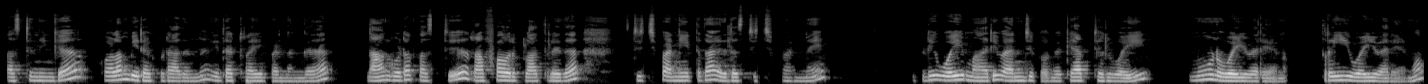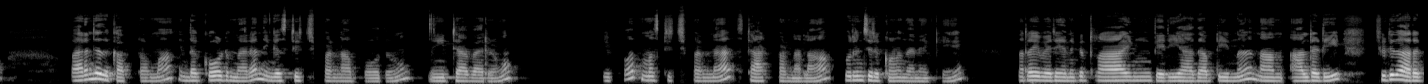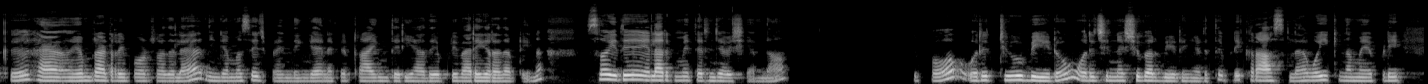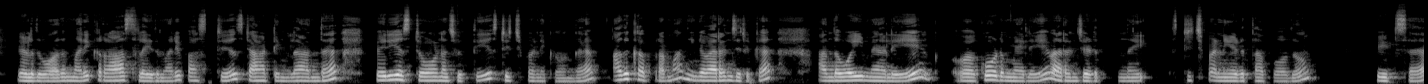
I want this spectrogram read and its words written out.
ஃபஸ்ட்டு நீங்கள் குழம்பிடக்கூடாதுன்னு இதை ட்ரை பண்ணுங்கள் நான் கூட ஃபஸ்ட்டு ரஃபாக ஒரு கிளாத்தில் இதை ஸ்டிச் பண்ணிட்டு தான் இதில் ஸ்டிச் பண்ணேன். இப்படி ஒய் மாதிரி வரைஞ்சிக்கோங்க. கேபிட்டல் ஒய் மூணு ஒய் வரையணும். த்ரீ ஒய் வரையணும். வரைஞ்சதுக்கப்புறமா இந்த கோடு மேலே நீங்கள் ஸ்டிச் பண்ணால் போதும். நீட்டாக வரும். இப்போ நம்ம ஸ்டிச் பண்ண ஸ்டார்ட் பண்ணலாம். புரிஞ்சிருக்கணும் நினைக்கிறேன் நிறைய பேர் எனக்கு ட்ராயிங் தெரியாது அப்படின்னு நான் ஆல்ரெடி சுடிதாருக்கு ஹே எம்ப்ராய்டரி போடுறதுல நீங்கள் மெசேஜ் பண்ணியிருந்தீங்க. எனக்கு ட்ராயிங் தெரியாது எப்படி வரைகிறது அப்படின்னு. ஸோ இது எல்லாருக்குமே தெரிஞ்ச விஷயந்தான் இப்போது ஒரு டியூப் பீடும் ஒரு சின்ன சுகர் பீடும் எடுத்து இப்படி கிராஸில் ஒய்க்கு நம்ம எப்படி எழுதுவோம்? அது மாதிரி கிராஸில் இது மாதிரி ஃபஸ்ட்டு ஸ்டார்டிங்கில் அந்த பெரிய ஸ்டோனை சுற்றி ஸ்டிச் பண்ணிக்கோங்க. அதுக்கப்புறமா நீங்கள் வரைஞ்சிருக்க அந்த ஒய் மேலேயே கோடு மேலேயே வரைஞ்சி எடுத்து ஸ்டிச் பண்ணி எடுத்தால் போதும். பீட்ஸை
